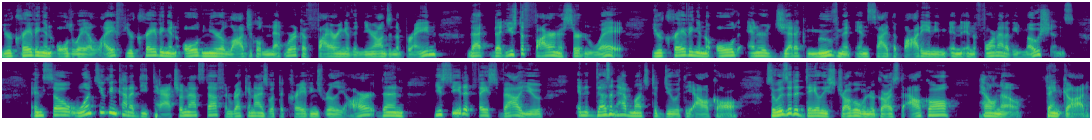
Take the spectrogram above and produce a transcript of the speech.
You're craving an old way of life. You're craving an old neurological network of firing of the neurons in the brain that, that used to fire in a certain way. You're craving an old energetic movement inside the body in, in, in the format of emotions. And so once you can kind of detach from that stuff and recognize what the cravings really are, then you see it at face value and it doesn't have much to do with the alcohol. So is it a daily struggle in regards to alcohol? Hell no. Thank God.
